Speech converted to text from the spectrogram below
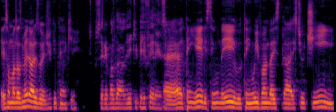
eles são uma das melhores hoje que tem aqui. Seria uma da equipe referência. É, tem eles, tem o Neilo, tem o Ivan da, da Steel Team.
